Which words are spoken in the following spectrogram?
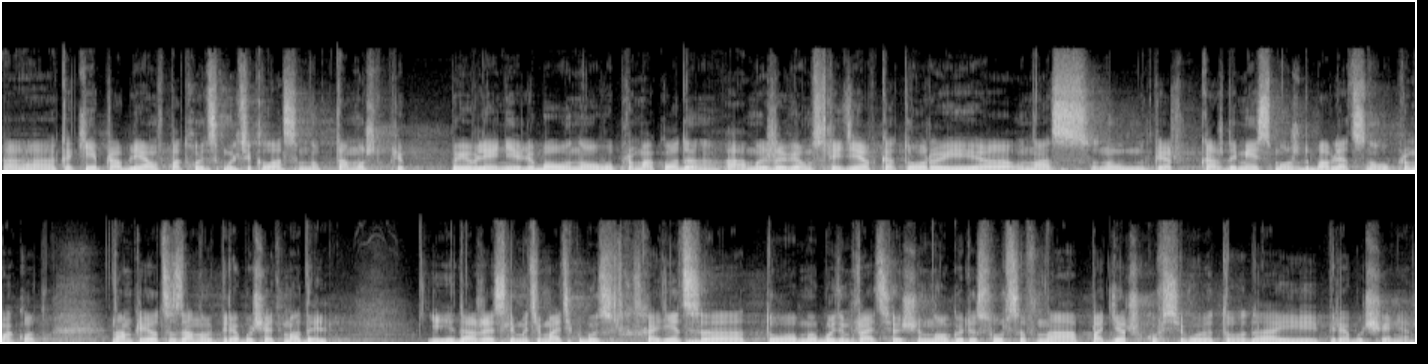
Э, какие проблемы в подходе с мультиклассом? Ну, потому что при появлении любого нового промокода, а мы живем в среде, в которой э, у нас, ну, например, каждый месяц может добавляться новый промокод, нам придется заново переобучать модель. И даже если математика будет расходиться, то мы будем тратить очень много ресурсов на поддержку всего этого да, и переобучение.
